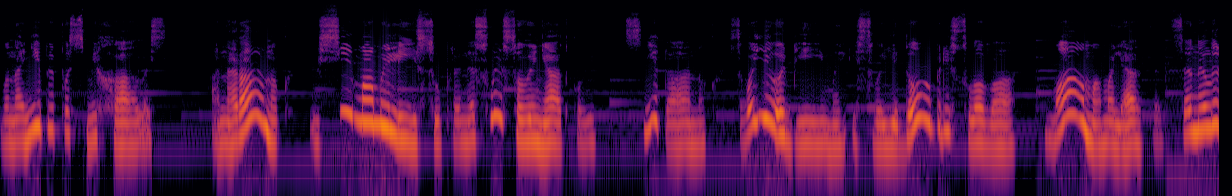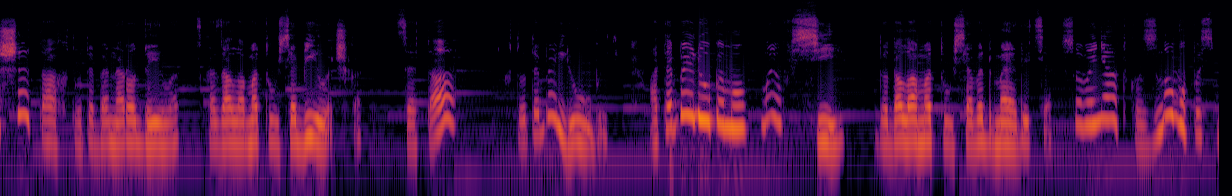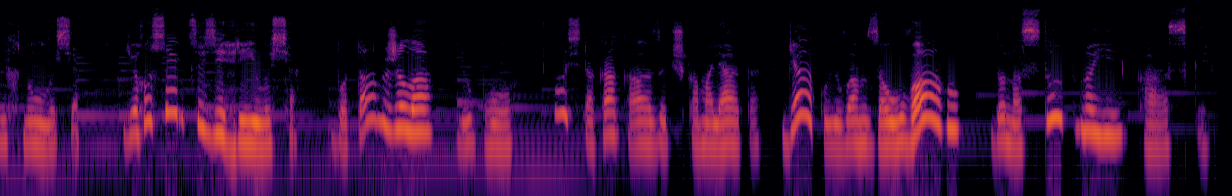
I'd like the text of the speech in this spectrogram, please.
Вона ніби посміхалась, а на ранок усі мами лісу принесли совеняткові сніданок, свої обійми і свої добрі слова. Мама, малята, це не лише та, хто тебе народила, сказала матуся білочка. Це та, хто тебе любить. А тебе любимо ми всі, додала матуся ведмедиця. Совенятко знову посміхнулося. Його серце зігрілося, бо там жила любов. Ось така казочка малята. Дякую вам за увагу. До наступної казки.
